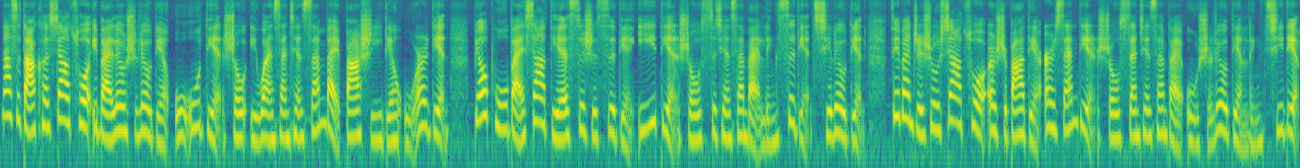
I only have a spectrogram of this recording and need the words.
纳斯达克下挫一百六十六点五五点，收一万三。千三百八十一点五二点，标普五百下跌四十四点一点，收四千三百零四点七六点，费半指数下挫二十八点二三点，收三千三百五十六点零七点。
